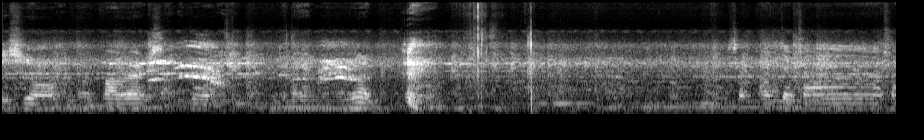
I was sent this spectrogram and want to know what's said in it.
Lisyo, more power, sako. Ito ba yung mga yun? Set out din sa, sa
